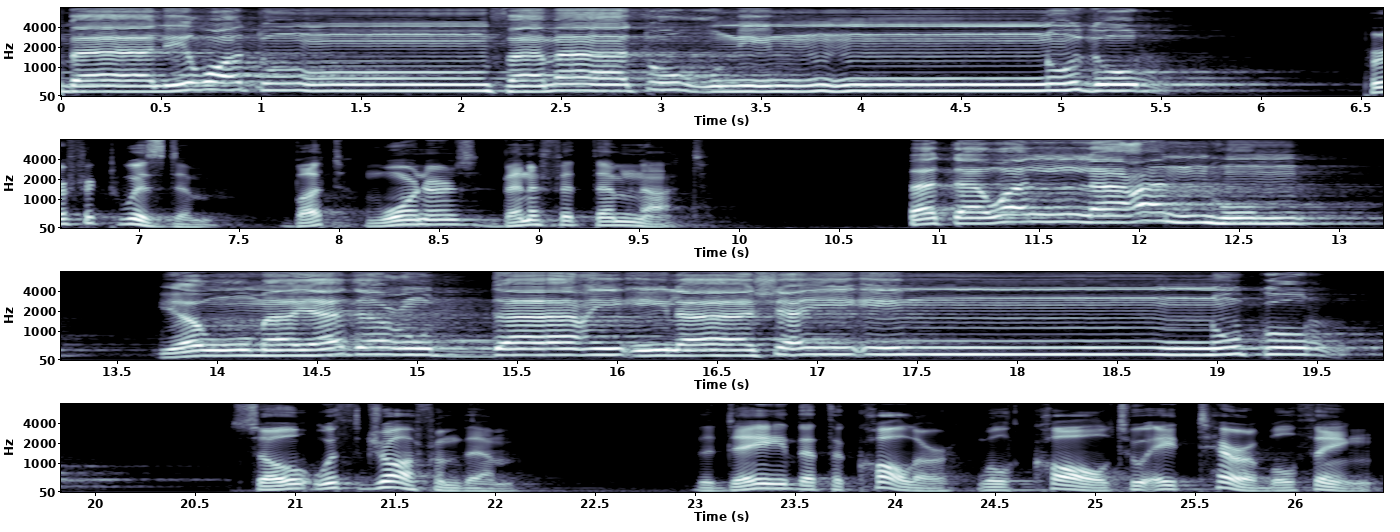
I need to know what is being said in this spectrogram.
بالغة فما تغني النذر perfect wisdom, but warners benefit them not. فتول عنهم يوم يدعو الداع إلى شيء نكر So withdraw from them, the day that the caller will call to a terrible thing.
